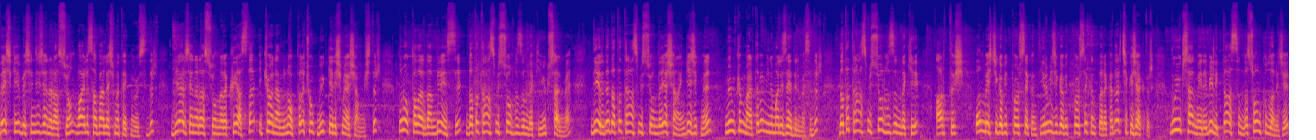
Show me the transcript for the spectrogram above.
5G 5. jenerasyon wireless haberleşme teknolojisidir. Diğer jenerasyonlara kıyasla iki önemli noktada çok büyük gelişme yaşanmıştır. Bu noktalardan birincisi data transmisyon hızındaki yükselme, diğeri de data transmisyonda yaşanan gecikmenin mümkün mertebe minimalize edilmesidir. Data transmisyon hızındaki artış 15 gigabit per second, 20 gigabit per second'lara kadar çıkacaktır. Bu yükselmeyle birlikte aslında son kullanıcı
